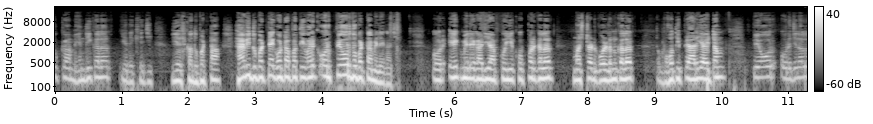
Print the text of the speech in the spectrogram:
सुक्का मेहंदी कलर। ये देखिए जी, ये इसका दुपट्टा। हैवी दुपट्टे गोटापति वर्क और प्योर दुपट्टा मिलेगा जी। और एक मिलेगा जी आपको ये copper colour mustard golden colour. तो बहुत ही प्यारी item pure original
